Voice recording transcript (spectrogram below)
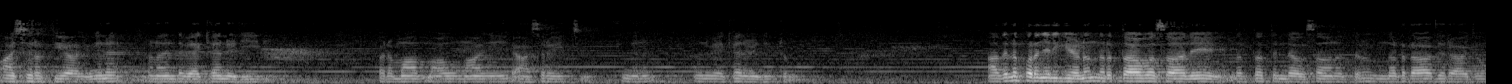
ആശ്രത്യ ഇങ്ങനെയാണ് അതിന്റെ വ്യാഖ്യാന രീതി. പരമാത്മാവ് മായയിൽ ആശ്രയിച്ച് ഇങ്ങനെ അതിന് വ്യാഖ്യാനം എഴുതിയിട്ടുണ്ട്. അതിൽ പറഞ്ഞിരിക്കുകയാണ് നൃത്താവസാനെ നൃത്തത്തിന്റെ അവസാനത്തിൽ നടരാജരാജോ.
